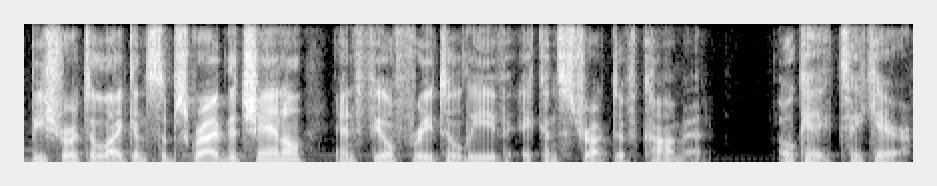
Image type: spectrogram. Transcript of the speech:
Be sure to like and subscribe the channel, and feel free to leave a constructive comment. Okay, take care.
